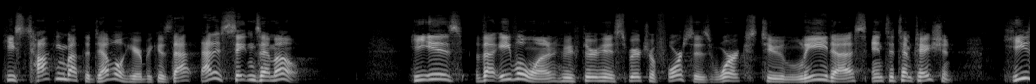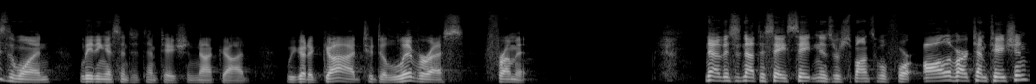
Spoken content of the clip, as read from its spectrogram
He's talking about the devil here because that, that is Satan's MO. He is the evil one who, through his spiritual forces, works to lead us into temptation. He's the one leading us into temptation, not God. We go to God to deliver us from it. Now, this is not to say Satan is responsible for all of our temptation.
